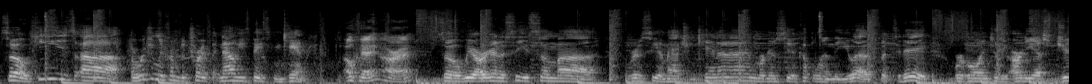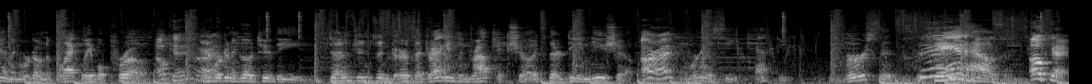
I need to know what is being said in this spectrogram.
So he's uh, originally from Detroit, but now he's based in Canada. Okay, all right. So we are going to see some. Uh, we're going to see a match in Canada, and we're going to see a couple in the U.S. But today we're going to the RDS gym, and we're going to Black Label Pro. Okay, all and right. we're going to go to the Dungeons and or the Dragons and Dropkick show. It's their D and D show. All right. And we're going to see Effy versus. Danhausen. Okay,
